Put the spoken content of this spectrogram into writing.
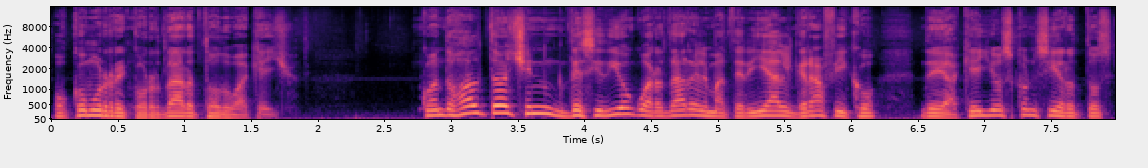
o cómo recordar todo aquello. Cuando Hal Touching decidió guardar el material gráfico de aquellos conciertos,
